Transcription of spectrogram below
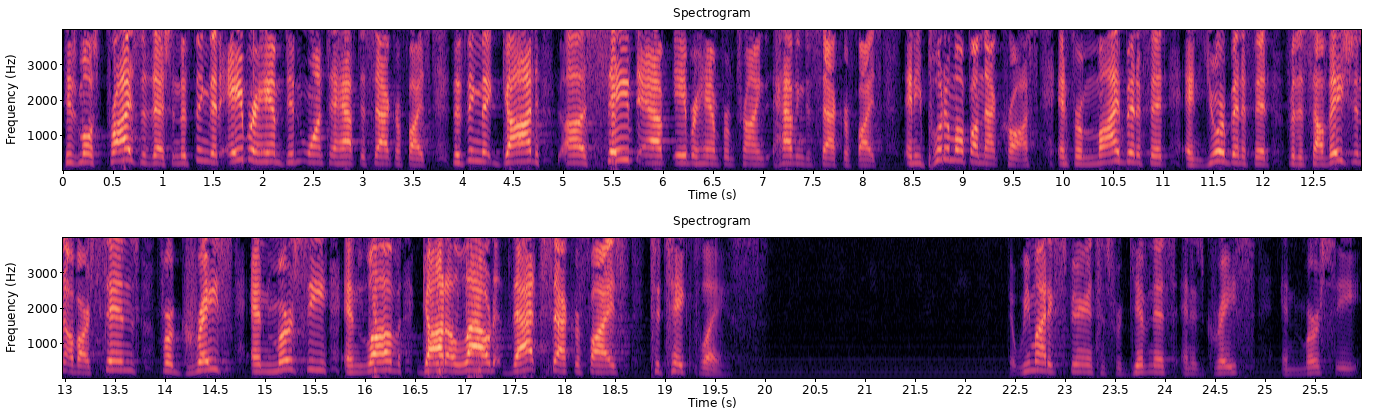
his most prized possession, the thing that Abraham didn't want to have to sacrifice, the thing that God uh, saved Abraham from trying, having to sacrifice, and he put him up on that cross. And for my benefit and your benefit, for the salvation of our sins, for grace and mercy and love, God allowed that sacrifice to take place. That we might experience his forgiveness and his grace and mercy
